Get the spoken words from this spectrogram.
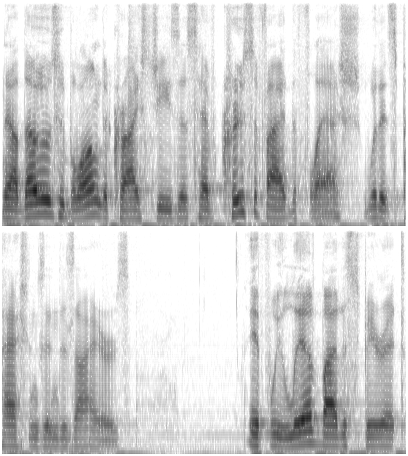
Now, those who belong to Christ Jesus have crucified the flesh with its passions and desires. If we live by the Spirit,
